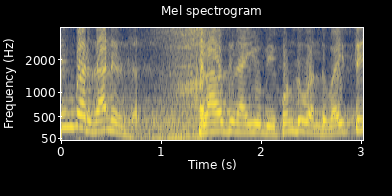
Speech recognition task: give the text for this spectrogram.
மிம்பர் தான் இருந்தது. சலாவுத்தீன் ஐயூபி கொண்டு வந்து வைத்து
